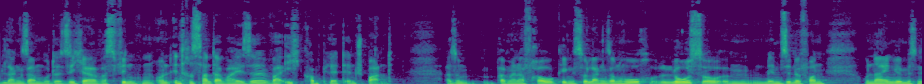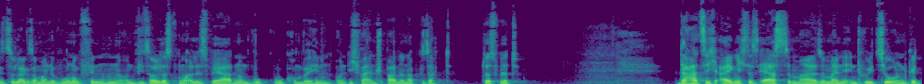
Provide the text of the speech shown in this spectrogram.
langsam oder sicher was finden. Und interessanterweise war ich komplett entspannt. Also bei meiner Frau ging es so langsam hoch los, so im, Sinne von, oh nein, wir müssen jetzt so langsam mal eine Wohnung finden und wie soll das nur alles werden und wo, wo kommen wir hin? Und ich war entspannt und habe gesagt, das wird. Da hat sich eigentlich das erste Mal so meine Intuition ge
